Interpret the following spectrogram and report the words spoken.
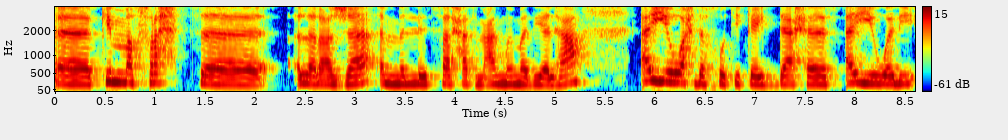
آه كما فرحت آه الرجاء ملي تصالحت مع المهمة ديالها. أي واحدة خوتي كيداحس أي ولي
